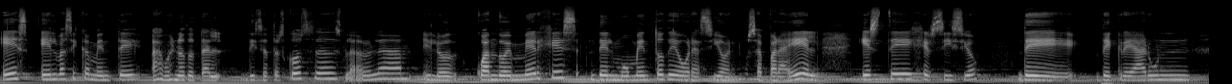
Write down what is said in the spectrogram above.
es él básicamente, ah bueno, total, dice otras cosas, bla, bla, bla. Y lo, cuando emerges del momento de oración, o sea, para él, este ejercicio de, de crear un,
